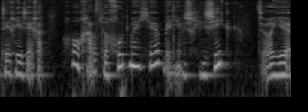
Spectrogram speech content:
tegen je zeggen, goh, gaat het wel goed met je? Ben je misschien ziek? Terwijl je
